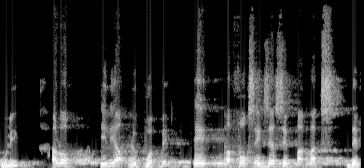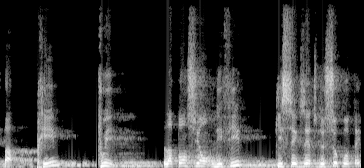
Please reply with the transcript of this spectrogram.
poulie. Alors, il y a le poids P et la force exercée par l'axe delta prime, puis la tension du fil qui s'exerce de ce côté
